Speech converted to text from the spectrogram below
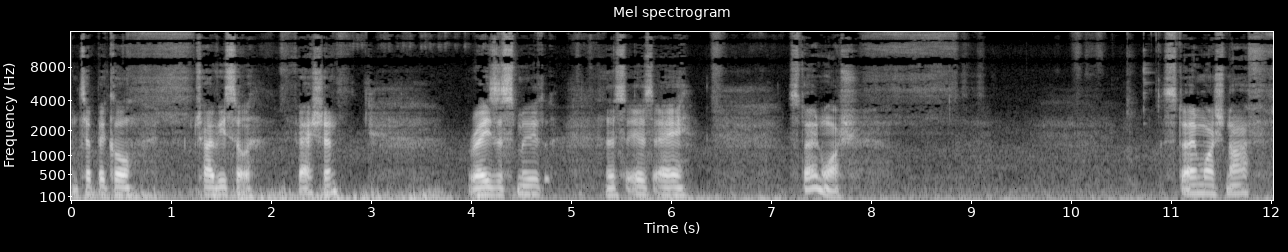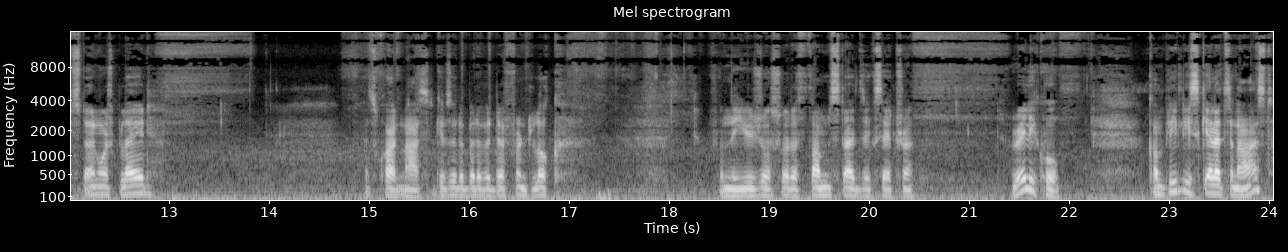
in typical Travisa fashion, razor smooth. This is a stonewash. Stonewash knife, stonewash blade. That's quite nice. It gives it a bit of a different look from the usual sort of thumb studs etc really cool. Completely skeletonized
